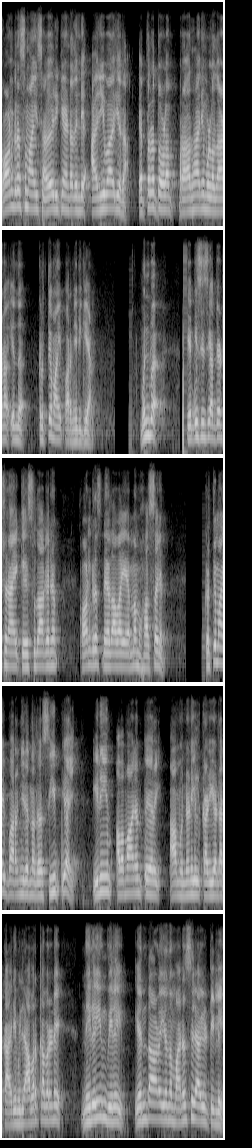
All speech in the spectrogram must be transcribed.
കോൺഗ്രസുമായി സഹകരിക്കേണ്ടതിന്റെ അനിവാര്യത എത്രത്തോളം പ്രാധാന്യമുള്ളതാണ് എന്ന് കൃത്യമായി പറഞ്ഞിരിക്കുകയാണ്. മുൻപ് കെ പി സി സി അധ്യക്ഷനായ കെ സുധാകരനും കോൺഗ്രസ് നേതാവായ എം എം ഹസനും കൃത്യമായി പറഞ്ഞിരുന്നത് സി പി ഐ ഇനിയും അപമാനം പേറി ആ മുന്നണിയിൽ കഴിയേണ്ട കാര്യമില്ല. അവർക്ക് അവരുടെ നിലയും വിലയും എന്താണ് എന്ന് മനസ്സിലായിട്ടില്ലേ?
